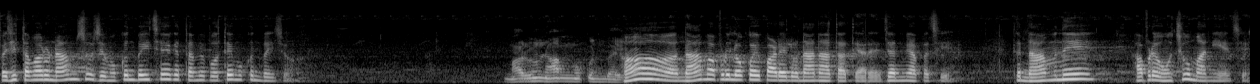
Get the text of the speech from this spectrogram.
પછી તમારું નામ શું છે? મુકુંદભાઈ છે કે તમે પોતે મુકુંદભાઈ છો? મારું નામ મુકુંદભાઈ. હા નામ આપણું લોકોએ પાડેલું નાના હતા ત્યારે જન્મ્યા પછી. તો નામને આપણે ઓછું માનીએ છીએ.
